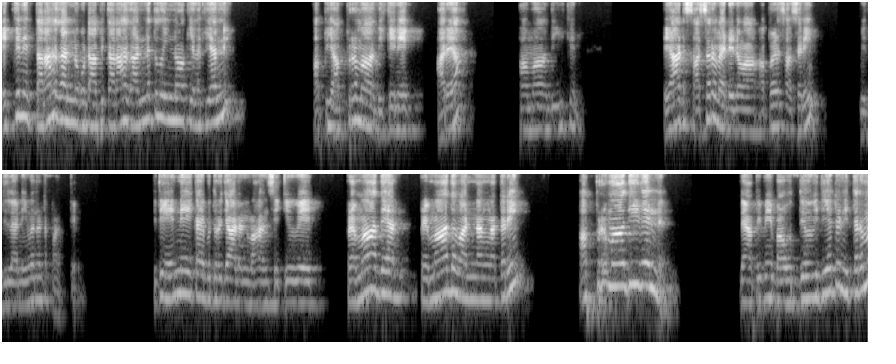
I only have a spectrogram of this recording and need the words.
එක්කෙනෙක් තරහ ගන්නකොට අපි තරහ ගන්න නැතුව ඉන්නවා කියලා කියන්නේ අපි අප්‍රමාදී කෙනෙක් අරයා පමාදී කෙනෙක්. එයාට සසර වැඩෙනවා අපේ සසරින් මිදලා නිවනටපත් වෙනවා. ඉතින් එන්නේ ඒකයි බුදුරජාණන් වහන්සේ කිව්වේ ප්‍රමාදයන් ප්‍රමාද වන්නන් අතරින් අප්‍රමාදී වෙන්න. දැන් අපි මේ බෞද්ධයෝ විදියට නිතරම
